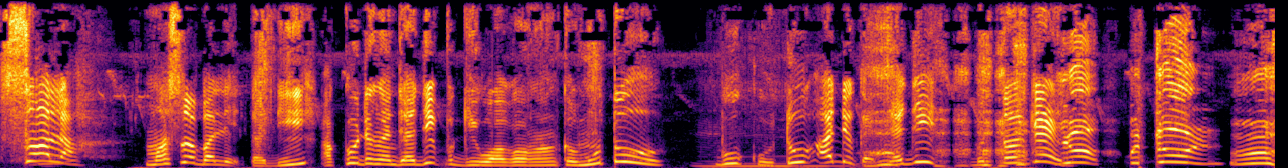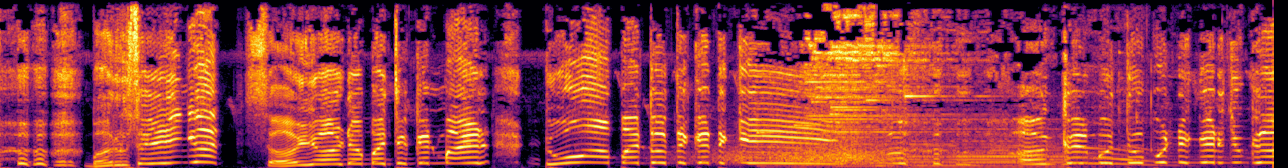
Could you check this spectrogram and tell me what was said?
salah. Masa balik tadi, aku dengan Jaji pergi warung Uncle Mutu. Buku tu ada kat Jaji. Betul ke? Ya, betul. Baru saya ingat. Saya ada bacakan mail dua patut teka-teki. Uncle Mutu pun dengar juga.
